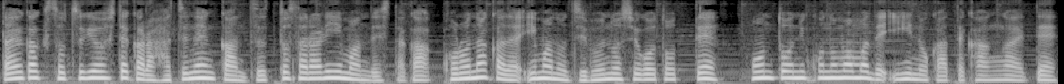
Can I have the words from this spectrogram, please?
大学卒業してから8年間ずっとサラリーマンでしたがコロナ禍で今の自分の仕事って本当にこのままでいいのかって考えて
